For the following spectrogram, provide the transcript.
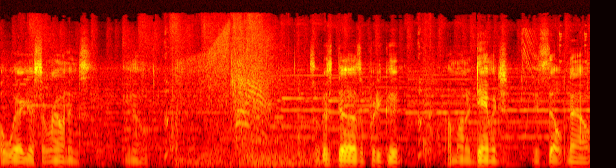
aware of your surroundings, you know. So this does a pretty good amount of damage itself. Now,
